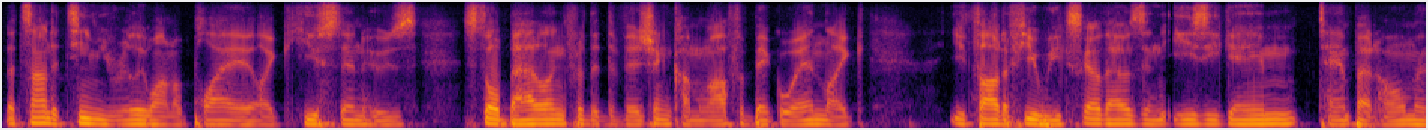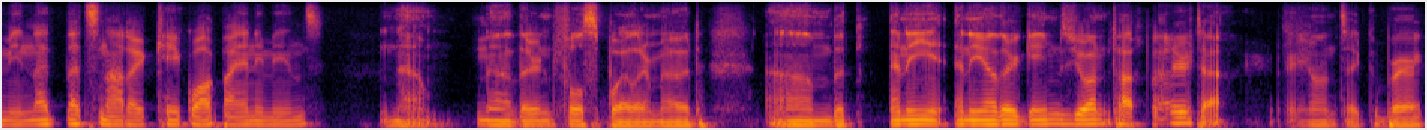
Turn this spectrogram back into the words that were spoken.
that's not a team you really want to play. Like Houston, who's still battling for the division, coming off a big win. Like you thought a few weeks ago that was an easy game. Tampa at home. I mean, that that's not a cakewalk by any means. No, No, they're in full spoiler mode. Um, but any any other games you want to talk about here, Tyler? Or you want to take a break?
